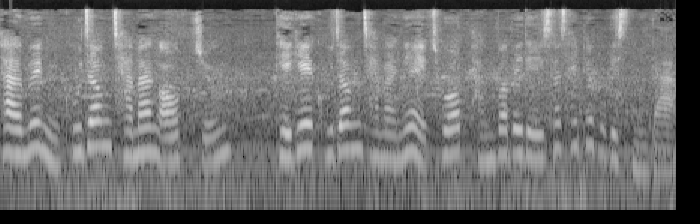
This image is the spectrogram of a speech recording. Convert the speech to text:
다음은 고정 자망 어업 중 대개 고정 자망의 조업 방법에 대해서 살펴보겠습니다.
